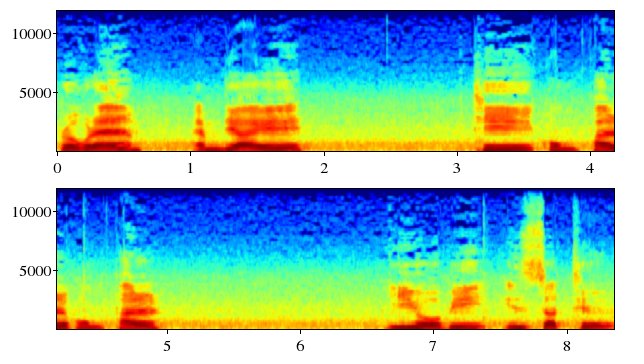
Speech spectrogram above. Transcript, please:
프로그램 MDI T0808 EOB insert.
